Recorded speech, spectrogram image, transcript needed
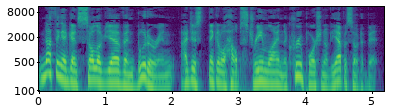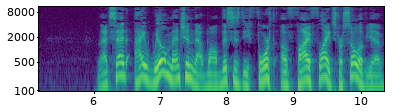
Nothing against Solovyev and Budarin, I just think it'll help streamline the crew portion of the episode a bit. That said, I will mention that while this is the fourth of five flights for Solovyev,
